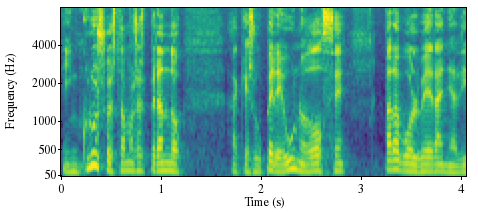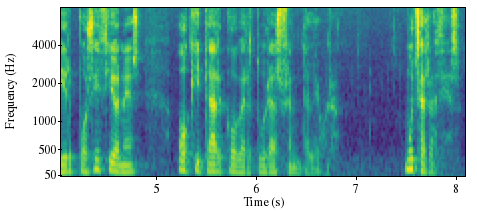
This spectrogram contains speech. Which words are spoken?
e incluso estamos esperando a que supere 1.12 para volver a añadir posiciones o quitar coberturas frente al euro. Muchas gracias.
